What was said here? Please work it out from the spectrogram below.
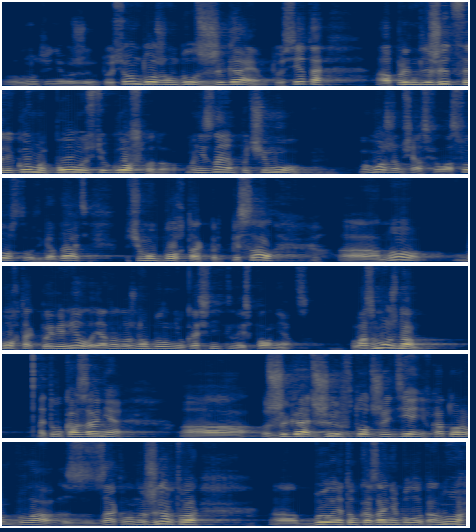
внутреннего жира. То есть он должен был сжигаем. То есть это а, принадлежит целиком и полностью Господу. Мы не знаем почему. Мы можем сейчас философствовать, гадать, почему Бог так предписал, а, но Бог так повелел, и оно должно было неукоснительно исполняться. Возможно, это указание а, сжигать жир в тот же день, в котором была заклана жертва, это указание было дано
